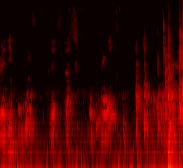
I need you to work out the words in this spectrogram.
Ready? Yes. Let's start. Ready? Ready?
